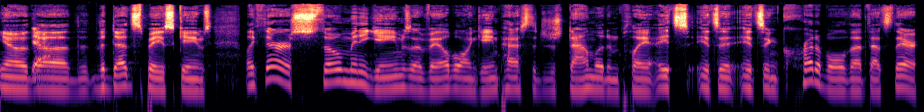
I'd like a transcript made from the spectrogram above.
You know, the, Yeah. the the Dead Space games. Like, there are so many games available on Game Pass to just download and play. It's it's it's incredible that that's there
